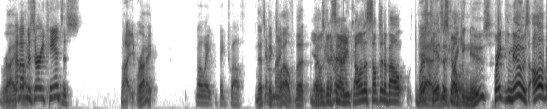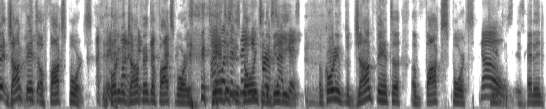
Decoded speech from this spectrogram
Right? How about like, Missouri, Kansas? Right. Well, wait, Big Twelve. That's Never Big mind. Twelve, but yeah, but, I was going to say, mind. are you telling us something about where's yeah, Kansas going? Breaking news! Breaking news! Oh man, John Fanta of Fox Sports. According to John Fanta of Fox Sports, Kansas is going to the Big. East. According to John Fanta of Fox Sports, no, Kansas is headed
